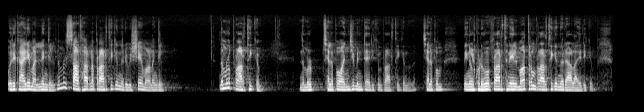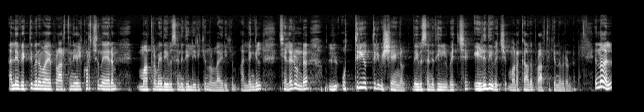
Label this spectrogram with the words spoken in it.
ഒരു കാര്യമല്ലെങ്കിൽ നമ്മൾ സാധാരണ പ്രാർത്ഥിക്കുന്ന ഒരു വിഷയമാണെങ്കിൽ നമ്മൾ പ്രാർത്ഥിക്കും. നമ്മൾ ചിലപ്പോൾ അഞ്ച് മിനിറ്റ് ആയിരിക്കും പ്രാർത്ഥിക്കുന്നത്. ചിലപ്പം നിങ്ങൾ കുടുംബ പ്രാർത്ഥനയിൽ മാത്രം പ്രാർത്ഥിക്കുന്ന ഒരാളായിരിക്കും. അല്ലെ വ്യക്തിപരമായ പ്രാർത്ഥനയിൽ കുറച്ച് നേരം മാത്രമേ ദൈവസന്നിധിയിൽ ഇരിക്കുന്നുള്ളായിരിക്കും. അല്ലെങ്കിൽ ചിലരുണ്ട് ഒത്തിരി ഒത്തിരി വിഷയങ്ങൾ ദൈവസന്നിധിയിൽ വെച്ച് എഴുതി വെച്ച് മറക്കാതെ പ്രാർത്ഥിക്കുന്നവരുണ്ട്. എന്നാൽ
